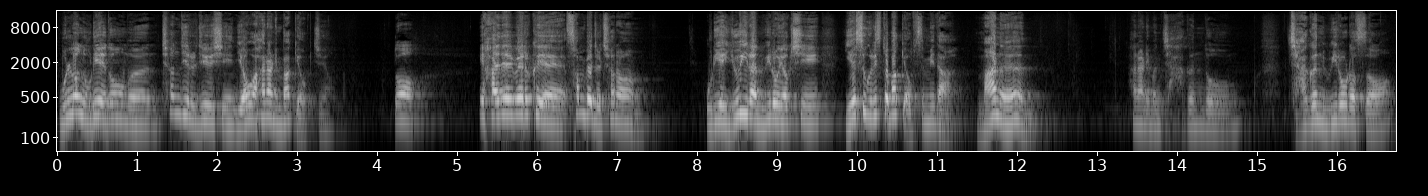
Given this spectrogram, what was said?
물론 우리의 도움은 천지를 지으신 여호와 하나님밖에 없지요. 또 이 하이델베르크의 선배들처럼 우리의 유일한 위로 역시 예수 그리스도밖에 없습니다. 많은 하나님은 작은 도움, 작은 위로로서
